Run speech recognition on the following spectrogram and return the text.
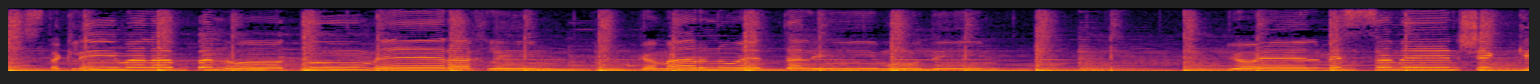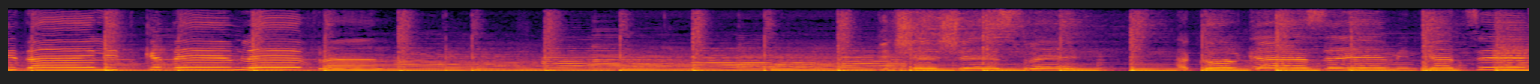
מסתכלים על הבנות ומרכלים, גמרנו את הלימודים. יואל מסמן שכדאי להתקדם לעברן. גיל שש עשרה, הכל כזה מין קצפת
